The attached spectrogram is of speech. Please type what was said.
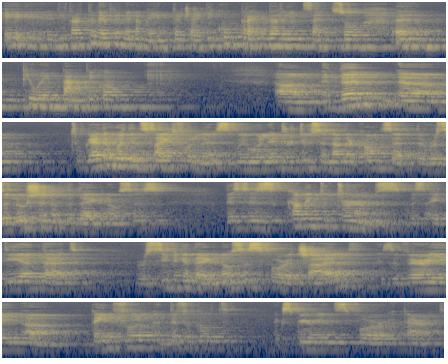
e eh, di trattenerli nella mente, cioè di comprenderli in senso ehm, più empatico. Um, and then, um, together with insightfulness, we will introduce another concept, the resolution of the diagnosis. This is coming to terms, this idea that receiving a diagnosis for a child is a very um, painful and difficult experience for a parent.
